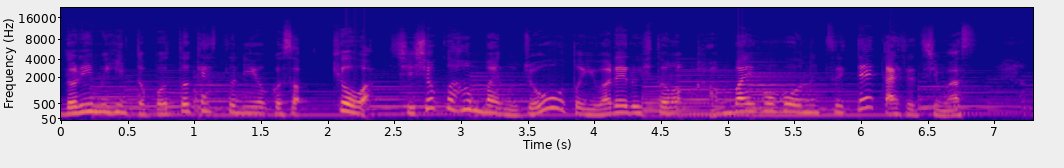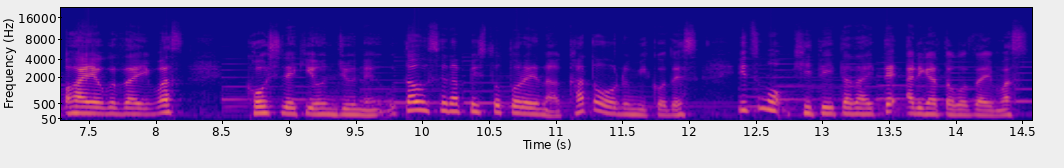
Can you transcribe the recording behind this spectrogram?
ドリームヒントポッドキャストにようこそ。今日は試食販売の女王と言われる人の販売方法について解説します。おはようございます。講師歴40年歌うセラピストトレーナー加藤留美子です。いつも聞いていただいてありがとうございます。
